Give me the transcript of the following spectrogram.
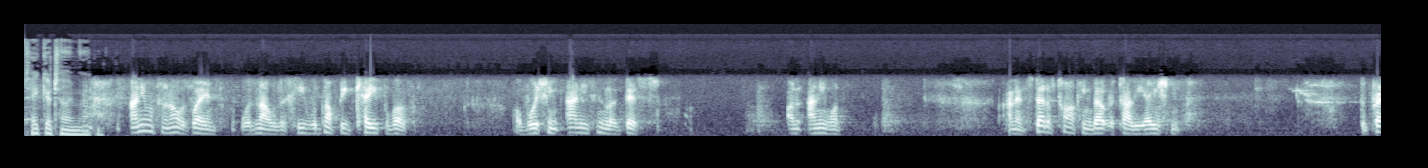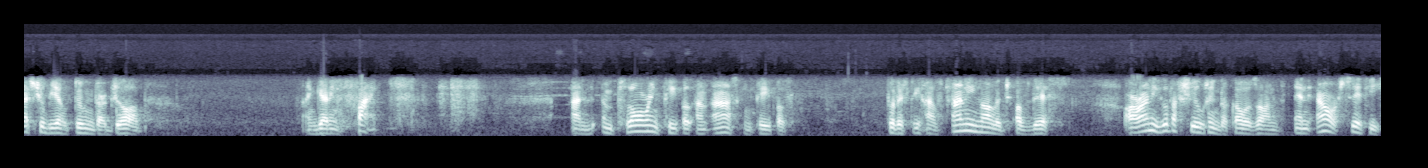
Take your time, Martin. Anyone who knows Wayne would know that he would not be capable of wishing anything like this on anyone. And instead of talking about retaliation, the press should be out doing their job and getting facts and imploring people and asking people that if they have any knowledge of this or any other shooting that goes on in our city,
